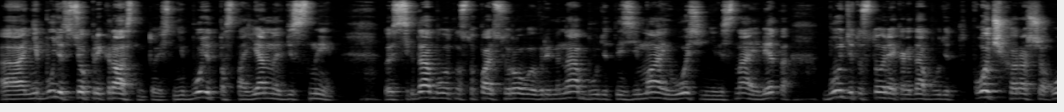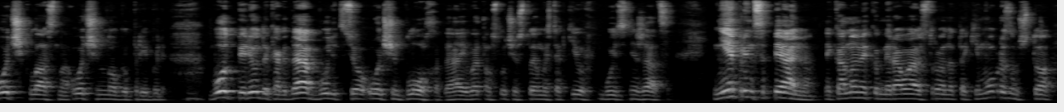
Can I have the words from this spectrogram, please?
не будет все прекрасно, то есть не будет постоянно весны. То есть всегда будут наступать суровые времена, будет и зима, и осень, и весна, и лето. Будет история, когда будет очень хорошо, очень классно, очень много прибыли. Будут периоды, когда будет все очень плохо, да, и в этом случае стоимость активов будет снижаться. Не принципиально. Экономика мировая устроена таким образом, что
